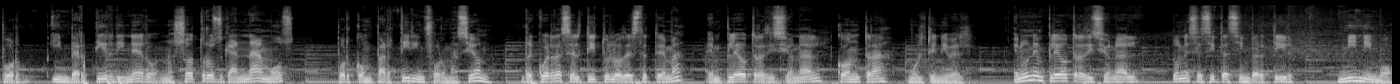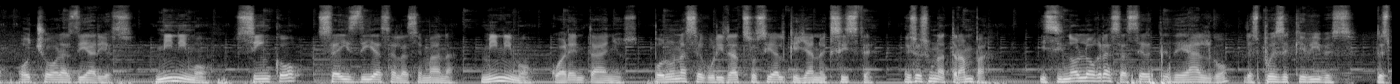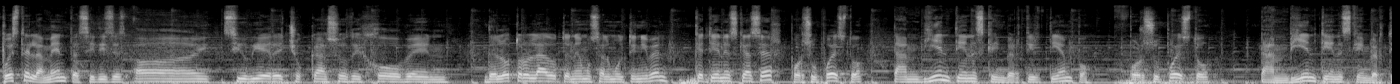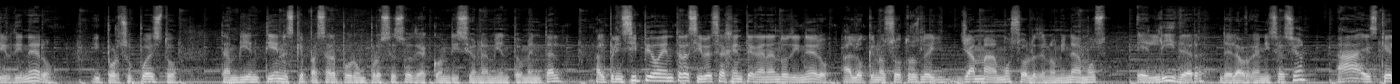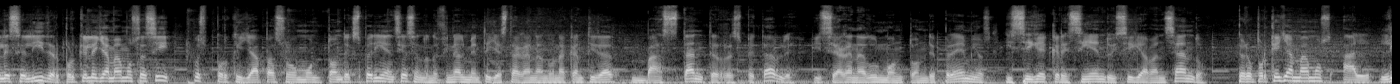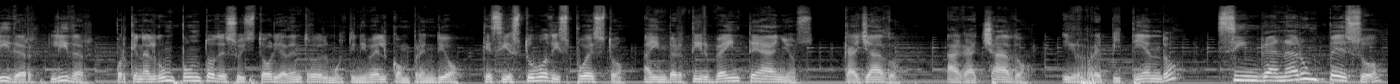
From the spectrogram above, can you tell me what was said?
por invertir dinero, nosotros ganamos por compartir información. ¿Recuerdas el título de este tema? Empleo tradicional contra multinivel. En un empleo tradicional, tú necesitas invertir mínimo 8 horas diarias, mínimo 5, 6 días a la semana, mínimo 40 años, por una seguridad social que ya no existe. Eso es una trampa. Y si no logras hacerte de algo, después de qué vives? Después te lamentas y dices, ay, si hubiera hecho caso de joven. Del otro lado tenemos al multinivel. ¿Qué tienes que hacer? Por supuesto, también tienes que invertir tiempo. Por supuesto, también tienes que invertir dinero. Y por supuesto, también tienes que pasar por un proceso de acondicionamiento mental. Al principio entras y ves a gente ganando dinero, a lo que nosotros le llamamos o le denominamos el líder de la organización. Ah, es que él es el líder. ¿Por qué le llamamos así? Pues porque ya pasó un montón de experiencias en donde finalmente ya está ganando una cantidad bastante respetable y se ha ganado un montón de premios y sigue creciendo y sigue avanzando. Pero ¿por qué llamamos al líder líder? Porque en algún punto de su historia dentro del multinivel comprendió que si estuvo dispuesto a invertir 20 años callado, agachado y repitiendo, sin ganar un peso,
